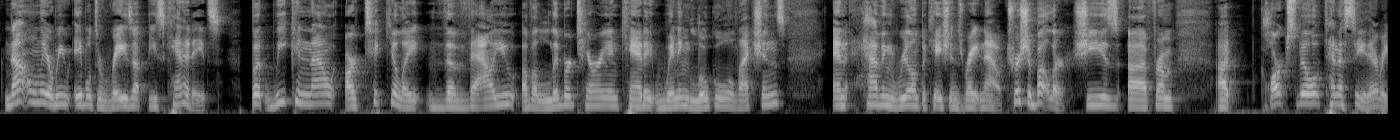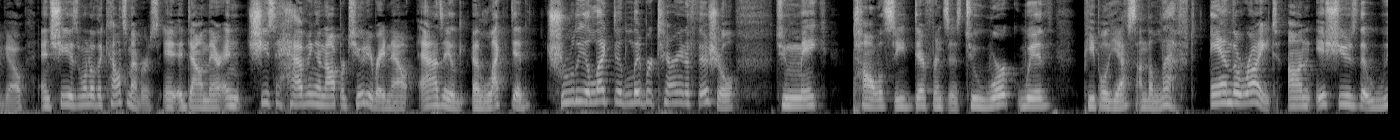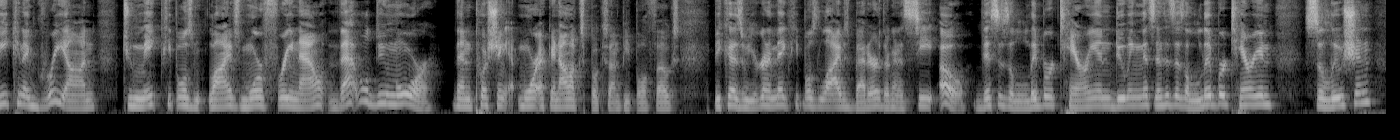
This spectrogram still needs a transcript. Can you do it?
Not only are we able to raise up these candidates, but we can now articulate the value of a libertarian candidate winning local elections and having real implications right now. Trisha Butler, she is uh, from uh, Clarksville, Tennessee. There we go. And she is one of the council members down there. And she's having an opportunity right now as a elected, truly elected libertarian official to make policy differences, to work with people, yes, on the left and the right on issues that we can agree on to make people's lives more free now, that will do more than pushing more economics books on people, folks, because you're going to make people's lives better. They're going to see, oh, this is a libertarian doing this, and this is a libertarian solution.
